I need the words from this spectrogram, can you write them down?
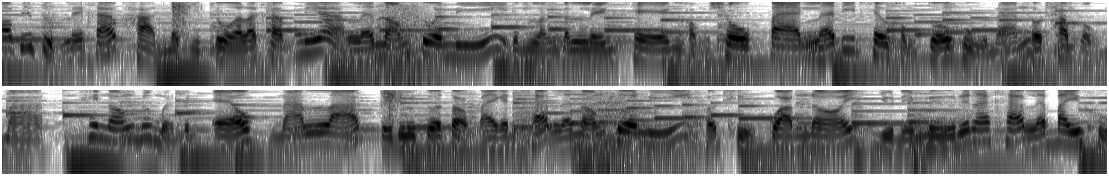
อบที่สุดเลยครับ ผ่านมากี่ตัวแล้วครับเนี่ย และน้องตัวนี้กำลังบรรเลงเพลงของโชแปงและดีเทลของตัวหูนั้นเขาทำออกมาให้น้องดูเหมือนเป็นเอลฟ์น่ารัก ไปดูตัวต่อไปกันครับ และน้องตัวนี้เขาถือกวางน้อยอยู่ในมือด้วยนะครับ และใบหู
